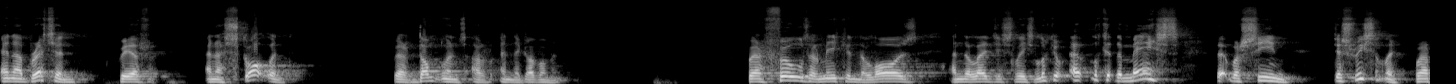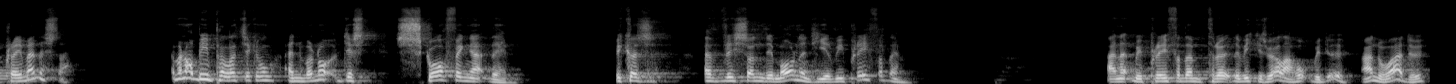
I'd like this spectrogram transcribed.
in a Britain where, in a Scotland, where dumplings are in the government? Where fools are making the laws and the legislation. Look at, uh, look at the mess that we're seeing just recently with our Prime Minister. And we're not being political and we're not just scoffing at them. Because every Sunday morning here we pray for them. And we pray for them throughout the week as well. I hope we do. I know I do.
